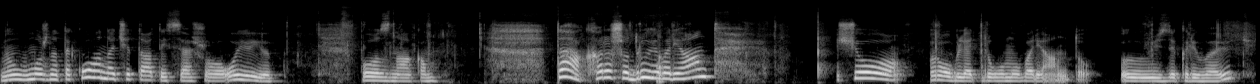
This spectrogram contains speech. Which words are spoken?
Ну, можна такого начитатися, що ой-ой-ой, по ознакам. Так, хорошо, другий варіант. Що роблять другому варіанту? Е, Закривають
